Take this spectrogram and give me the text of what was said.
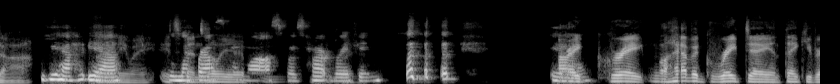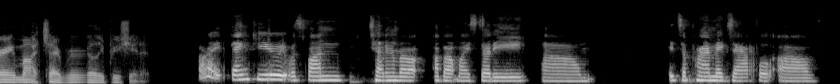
uh, yeah, yeah. anyway, it's the been Nebraska really loss was heartbreaking. All right, great. Well, have a great day and thank you very much. I really appreciate it. All right, thank you. It was fun chatting about about my study. Um, it's a prime example of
